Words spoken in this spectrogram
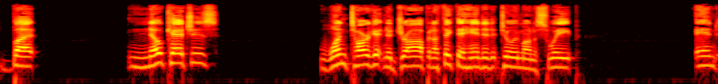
but no catches, one target and a drop, and I think they handed it to him on a sweep. And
